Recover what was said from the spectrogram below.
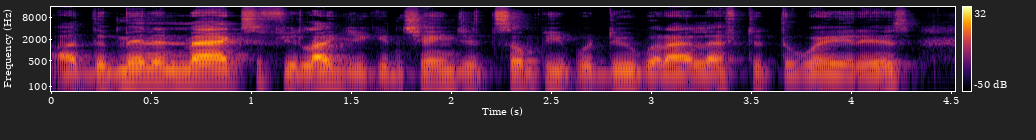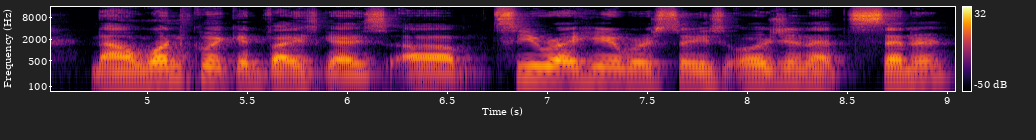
Uh, the min and max, if you like, you can change it. Some people do, but I left it the way it is. Now, one quick advice, guys. Uh, see right here where it says origin at center.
